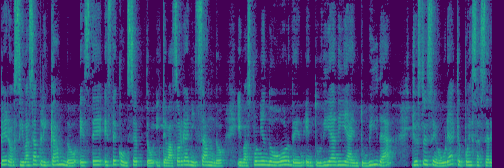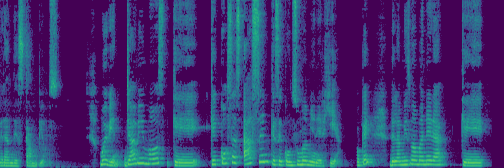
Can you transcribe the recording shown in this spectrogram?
Pero si vas aplicando este, este concepto y te vas organizando y vas poniendo orden en tu día a día, en tu vida, yo estoy segura que puedes hacer grandes cambios. Muy bien, ya vimos que qué cosas hacen que se consuma mi energía. ¿ok? De la misma manera que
